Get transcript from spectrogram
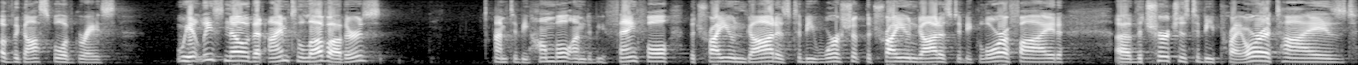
of the gospel of grace. We at least know that I'm to love others, I'm to be humble, I'm to be thankful. The triune God is to be worshiped, the triune God is to be glorified, uh, the church is to be prioritized.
